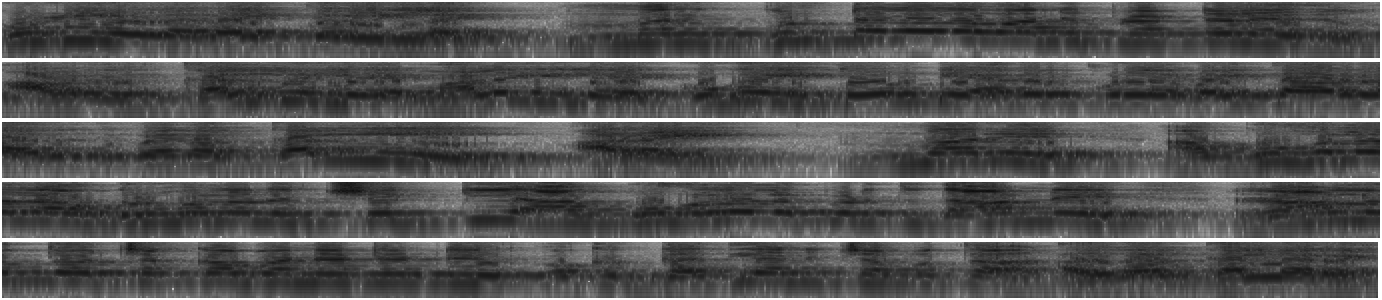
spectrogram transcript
குழிகளை வைக்கவில்லை మరి గుంటలలో వారిని పెట్టలేదు அவர்கள் கல்லிலே மலையிலே குகை தோண்டி அதற்குள்ளே வைத்தார்கள் அதற்கு பேர் தான் கல் அறை మరి ఆ గుహలలో ఆ గృహలను చెక్కి ఆ గుహలలో పెడుతూ దాన్ని రాళ్లతో చెక్కబడినటువంటి ఒక గది అని చెబుతారు அதுதான் கல்லறை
